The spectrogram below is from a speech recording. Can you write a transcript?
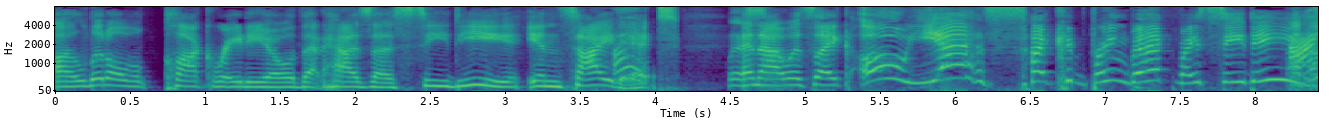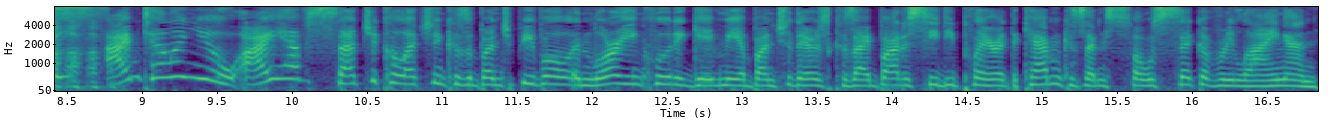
a little clock radio that has a CD inside it. And. I was like, oh, yes, I could bring back my CDs. I, I'm telling you, I have such a collection because a bunch of people, and Lori included, gave me a bunch of theirs because I bought a CD player at the cabin because I'm so sick of relying on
